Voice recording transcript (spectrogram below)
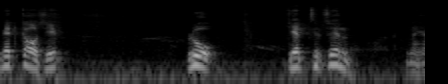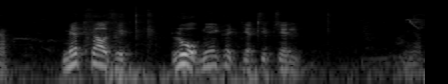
เม็ดเก้าสิบลูก เจ็ดสิบเซนนะครับ เม็ดเก้าสิบลูกนี้คือเจ็ดสิบเซนนะครับ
